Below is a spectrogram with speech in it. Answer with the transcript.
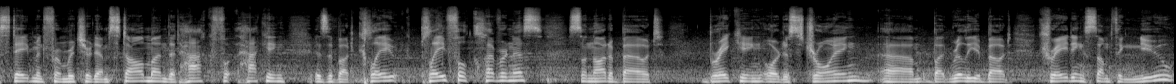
statement from Richard M. Stallman that hack, hacking is about clay, playful cleverness, so not about breaking or destroying, um, but really about creating something new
